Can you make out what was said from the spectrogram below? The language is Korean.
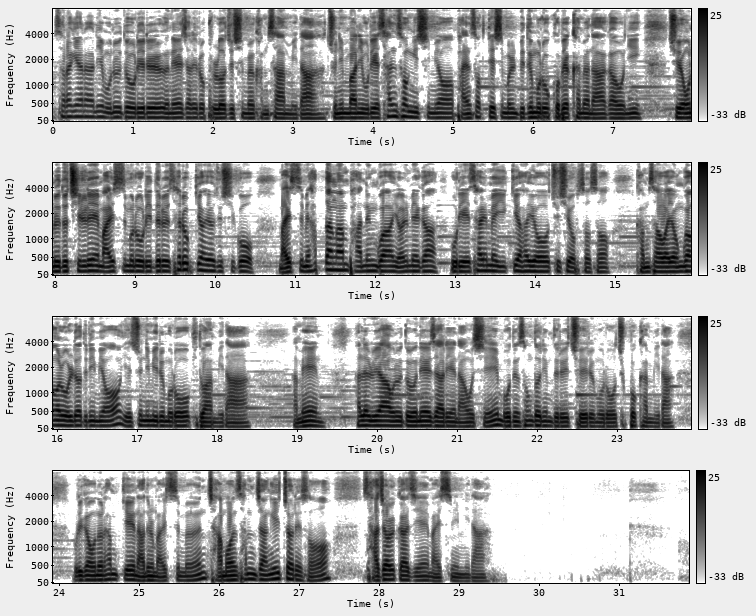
사랑의 하나님 오늘도 우리를 은혜의 자리로 불러주심을 감사합니다. 주님만이 우리의 산성이시며 반석되심을 믿음으로 고백하며 나아가오니 주여 오늘도 진리의 말씀으로 우리들을 새롭게 하여 주시고 말씀에 합당한 반응과 열매가 우리의 삶에 있게 하여 주시옵소서 감사와 영광을 올려드리며 예수님 이름으로 기도합니다. 아멘 할렐루야 오늘도 은혜의 자리에 나오신 모든 성도님들을 주의 이름으로 축복합니다. 우리가 오늘 함께 나눌 말씀은 잠언 3장 1절에서 4절까지의 말씀입니다.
